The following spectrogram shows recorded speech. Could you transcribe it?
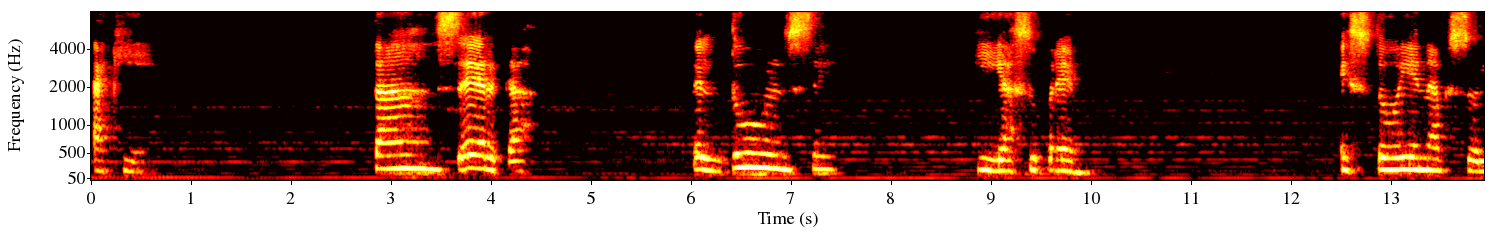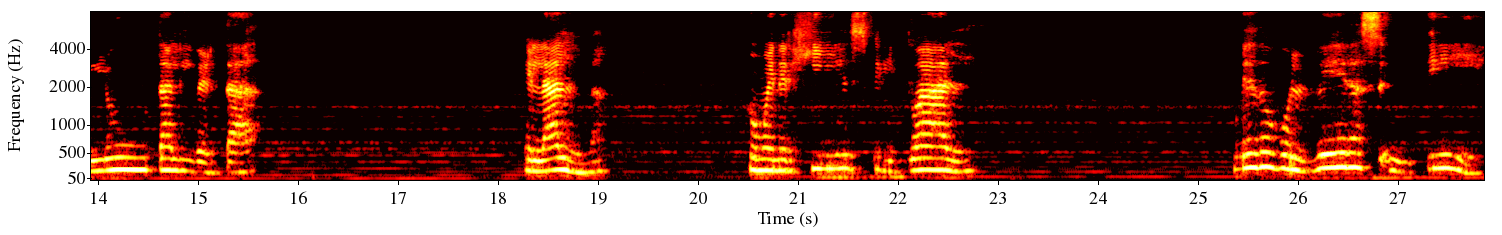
Aquí, tan cerca del dulce guía supremo. Estoy en absoluta libertad. El alma como energía espiritual puedo volver a sentir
